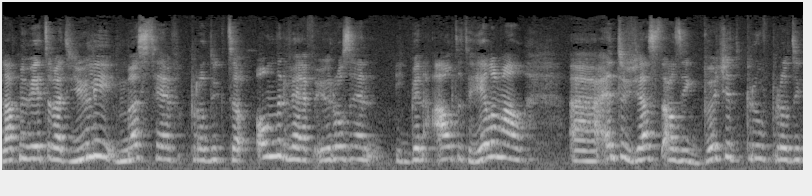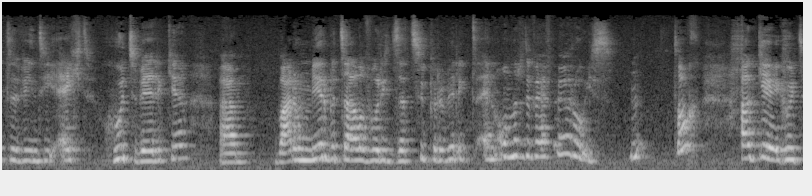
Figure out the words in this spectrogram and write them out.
Laat me weten wat jullie must-have producten onder 5 euro zijn. Ik ben altijd helemaal uh, enthousiast als ik budgetproof producten vind die echt goed werken. Uh, waarom meer betalen voor iets dat super werkt en onder de 5 euro is? Hm? Toch? Oké, goed.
